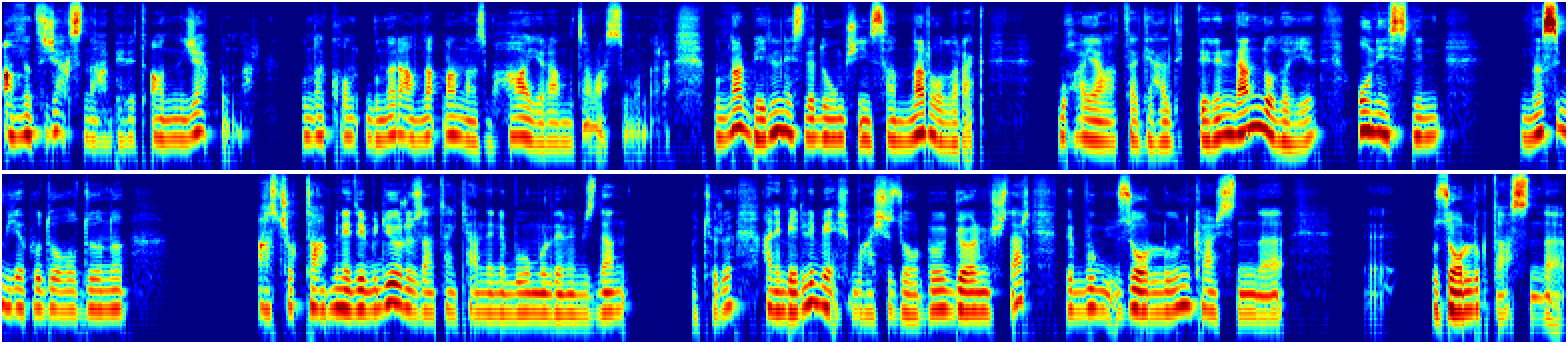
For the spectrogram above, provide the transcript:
anlatacaksın abi evet anlayacak bunlar. Bunlar bunları anlatman lazım. Hayır anlatamazsın bunlara. Bunlar belli nesilde doğmuş insanlar olarak bu hayata geldiklerinden dolayı o neslin nasıl bir yapıda olduğunu az çok tahmin edebiliyoruz zaten kendine boomer dememizden ötürü. Hani belli bir başlı zorluğu görmüşler ve bu zorluğun karşısında e, bu zorluk da aslında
